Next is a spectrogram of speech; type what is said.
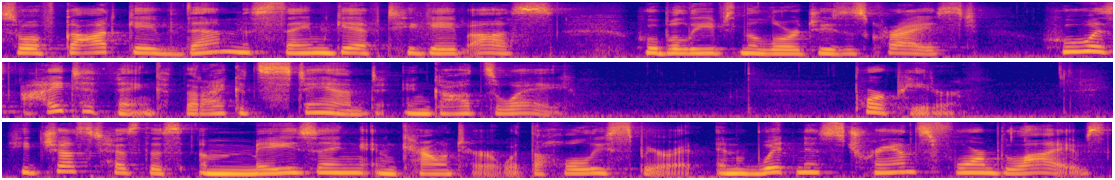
So if God gave them the same gift he gave us, who believed in the Lord Jesus Christ, who was I to think that I could stand in God's way? Poor Peter. He just has this amazing encounter with the Holy Spirit and witness transformed lives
